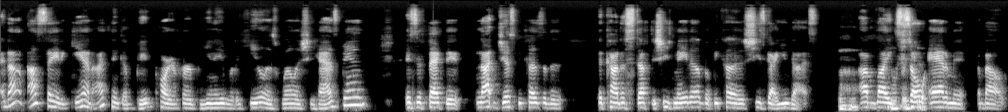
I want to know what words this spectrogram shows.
And I'll, I'll say it again. I think a big part of her being able to heal as well as she has been is the fact that not just because of the the kind of stuff that she's made of, but because she's got you guys. Mhm. I'm like thank so you. adamant about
